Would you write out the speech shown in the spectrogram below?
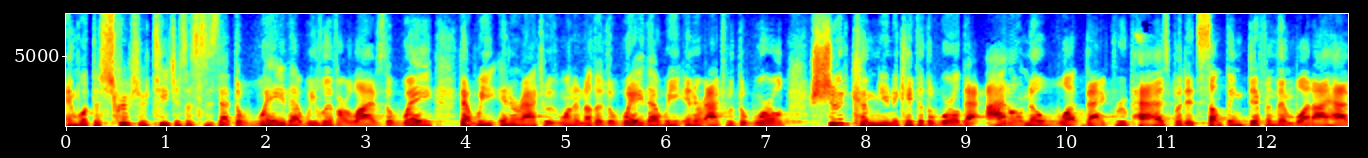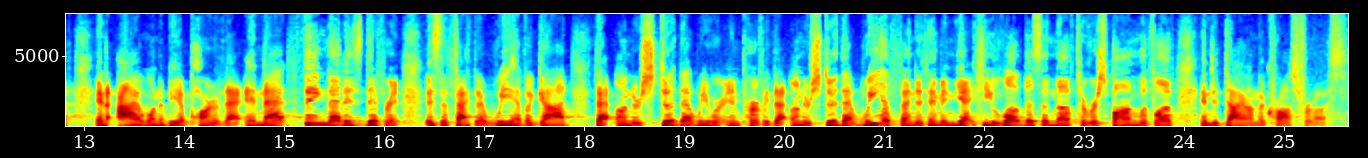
And what the scripture teaches us is that the way that we live our lives, the way that we interact with one another, the way that we interact with the world should communicate to the world that I don't know what that group has, but it's something different than what I have, and I want to be a part of that. And that thing that is different is the fact that we have a God that understood that we were imperfect, that understood that we offended him, and yet he loved us enough to respond with love and to die on the cross for us.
